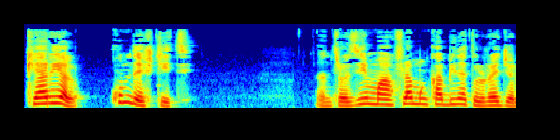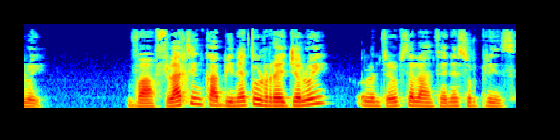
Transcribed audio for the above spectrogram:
Chiar el, cum de știți? Într-o zi mă aflam în cabinetul regelui. Vă aflați în cabinetul regelui? Îl întrerupse la antene surprins.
